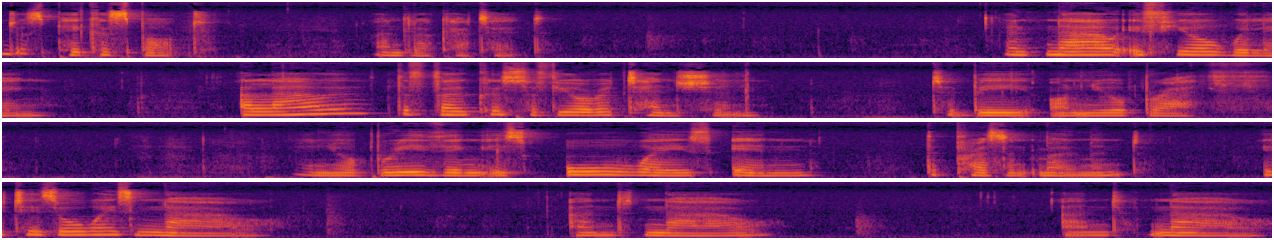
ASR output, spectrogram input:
Just pick a spot and look at it. And now, if you're willing, allow the focus of your attention to be on your breath. And your breathing is always in the present moment, it is always now, and now, and now.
